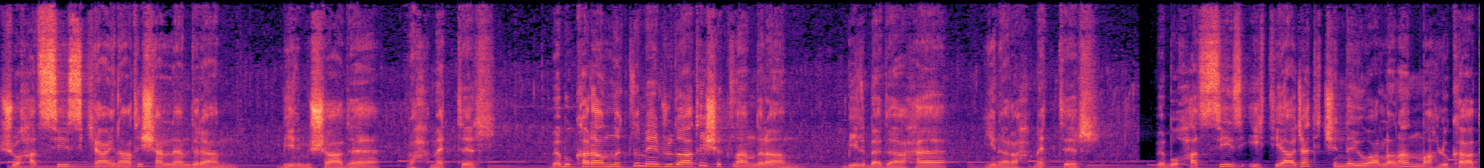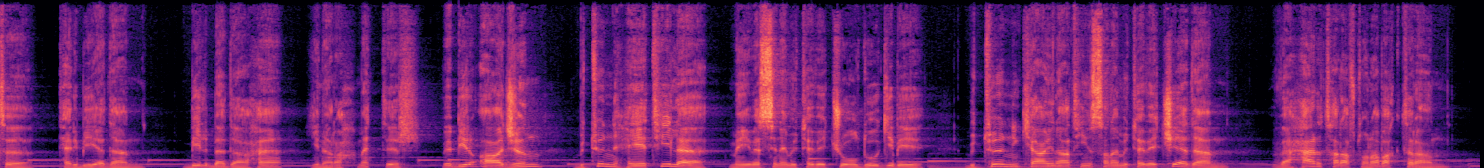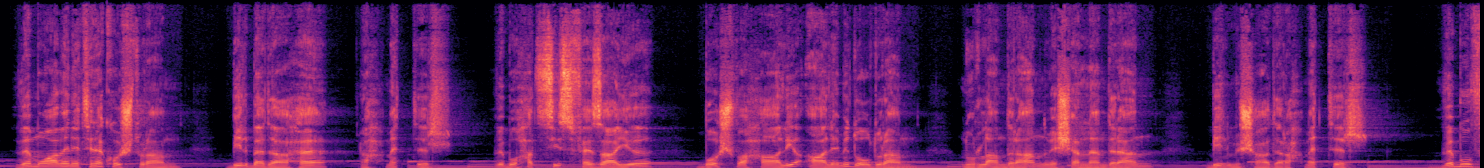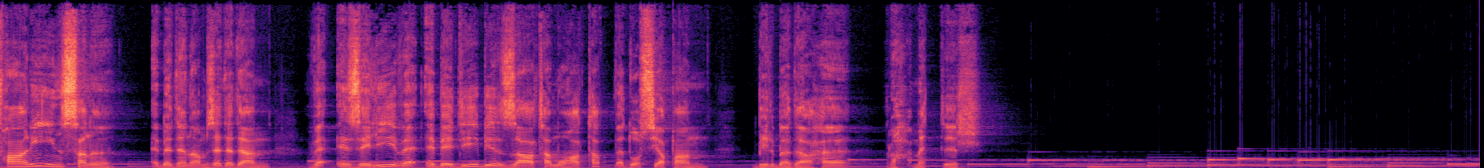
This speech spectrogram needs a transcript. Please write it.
şu hadsiz kainatı şenlendiren bil müşahede rahmettir. Ve bu karanlıklı mevcudatı ışıklandıran bil bedahe yine rahmettir. Ve bu hadsiz ihtiyacat içinde yuvarlanan mahlukatı terbiye eden bil bedahe yine rahmettir. Ve bir ağacın bütün heyetiyle meyvesine müteveccih olduğu gibi bütün kainat insana müteveccih eden ve her tarafta ona baktıran ve muavenetine koşturan bil bedahe rahmettir. Ve bu hadsiz fezayı boş ve hali alemi dolduran, nurlandıran ve şenlendiren bil müşahede rahmettir. Ve bu fani insanı ebede namzed eden ve ezeli ve ebedi bir zata muhatap ve dost yapan bilbedahe rahmettir.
